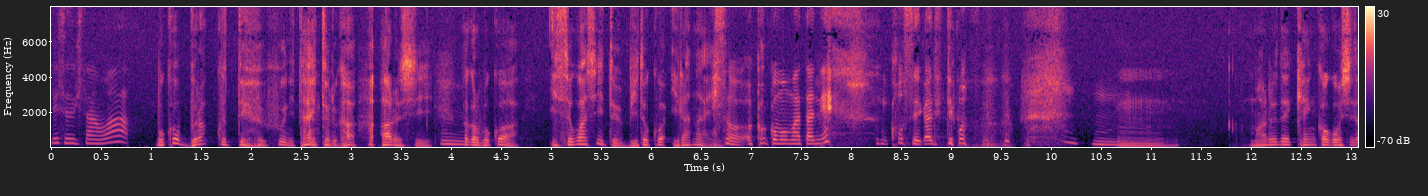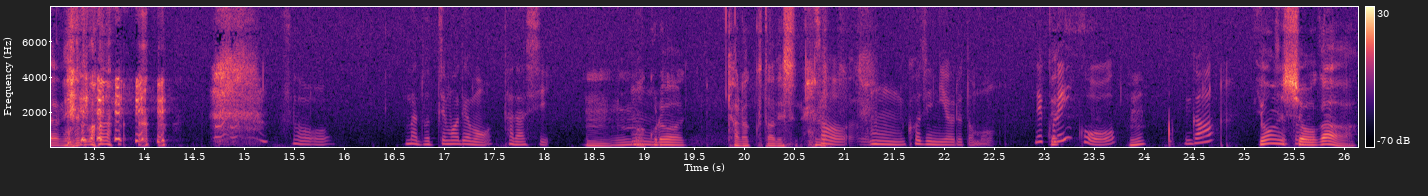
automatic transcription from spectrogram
で鈴木さんは、僕はブラックっていう風にタイトルがあるしうん。だから僕は忙しいという美徳はいらない、そうここもまたね 個性が出てますね。う、うん。ん、まるで喧嘩腰だね。そう。まあどっちもでも正しい。うん。まあ、うん。これはキャラクターですね。そう、うん、個人によると思う。でこれ以降ん？が、4章が、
